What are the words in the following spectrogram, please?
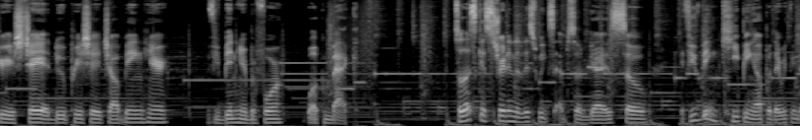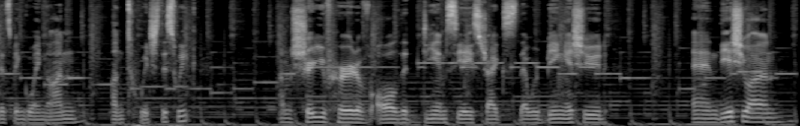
Curious J. I do appreciate y'all being here. If you've been here before, welcome back. So let's get straight into this week's episode, guys. So, if you've been keeping up with everything that's been going on on Twitch this week, I'm sure you've heard of all the DMCA strikes that were being issued and the issue on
